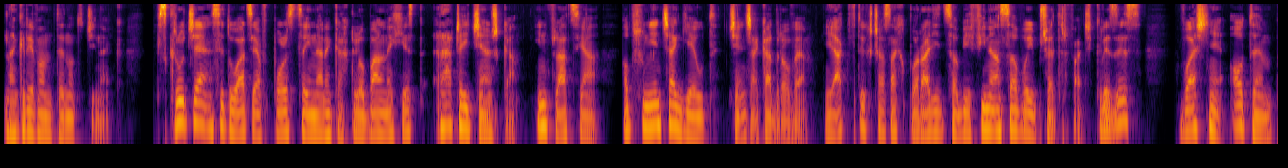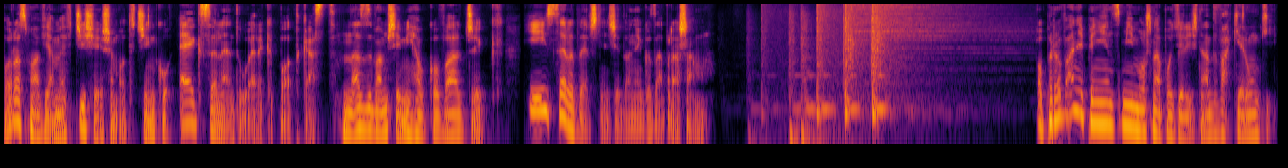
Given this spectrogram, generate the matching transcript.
nagrywam ten odcinek. W skrócie, sytuacja w Polsce i na rynkach globalnych jest raczej ciężka. Inflacja, obsunięcia giełd, cięcia kadrowe. Jak w tych czasach poradzić sobie finansowo i przetrwać kryzys? Właśnie o tym porozmawiamy w dzisiejszym odcinku Excellent Work Podcast. Nazywam się Michał Kowalczyk i serdecznie Cię do niego zapraszam. Operowanie pieniędzmi można podzielić na dwa kierunki:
